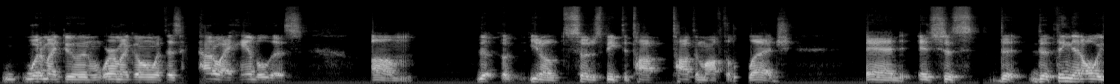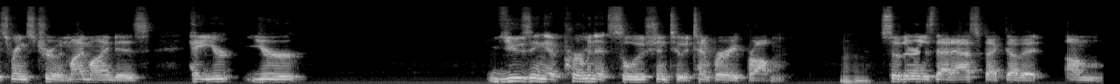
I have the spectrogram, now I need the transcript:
what am I doing? Where am I going with this? How do I handle this? Um, the, you know, so to speak, to talk talk them off the ledge. And it's just the the thing that always rings true in my mind is, hey, you're you're using a permanent solution to a temporary problem. Mm-hmm. So there is that aspect of it. Um,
